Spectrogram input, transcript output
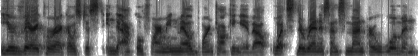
you're very correct. I was just in the aqua farm in melbourne talking about what's the renaissance man or woman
